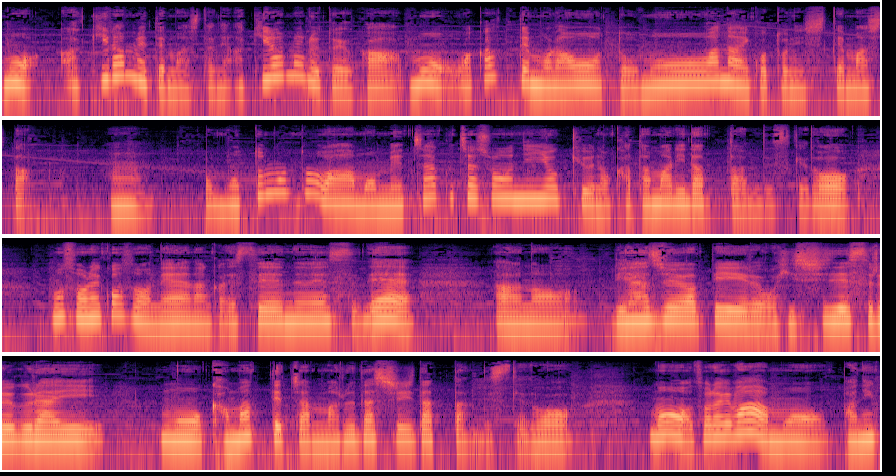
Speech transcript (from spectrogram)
もう諦めてましたね。諦めるというかもう分かってもらおうと思わないことにしてました。うん。もともとはもうめちゃくちゃ承認欲求の塊だったんですけどもうそれこそねなんか SNS であのリア充アピールを必死でするぐらいもうかまってちゃ丸出しだったんですけどもうそれはもうパニッ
